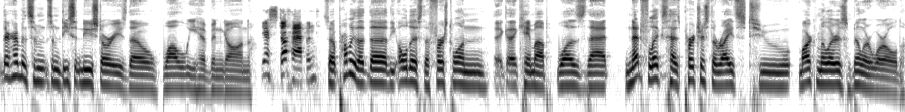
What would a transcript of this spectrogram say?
There have been some some decent news stories though while we have been gone. Yeah, stuff happened. So probably the the, the oldest, the first one that came up was that Netflix has purchased the rights to Mark Millar's Miller World.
